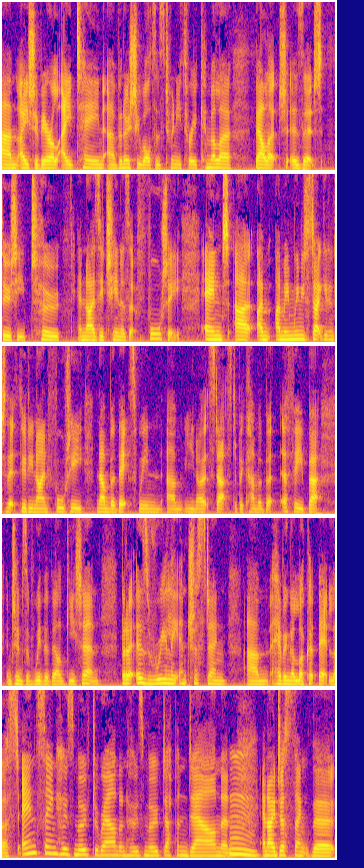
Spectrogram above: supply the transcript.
um, Ayesha Verrall, 18, uh, Vanushi Walters, 23, Camilla Belich is at 32 and Naisi Chen is at 40. And uh, I, I, mean, when you start getting to that 39 40 number, that's when, um, you know, it starts to become a bit iffy, but in terms of whether they'll get in. But it is really interesting um, having a look at that list and seeing who's moved around and who's moved up and down. And, mm. and I just think the,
